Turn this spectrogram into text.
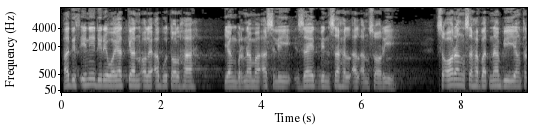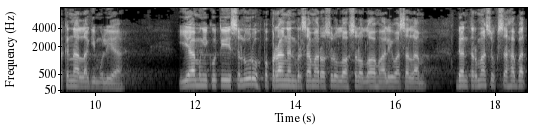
Hadis ini diriwayatkan oleh Abu Talhah yang bernama asli Zaid bin Sahal Al-Ansari, seorang sahabat Nabi yang terkenal lagi mulia. Ia mengikuti seluruh peperangan bersama Rasulullah sallallahu alaihi wasallam dan termasuk sahabat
